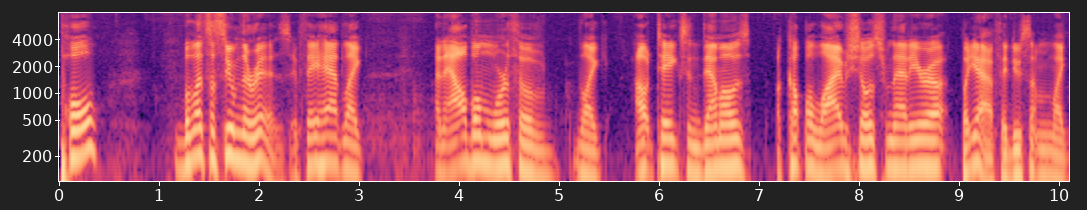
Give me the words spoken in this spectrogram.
pull, but let's assume there is. If they had like an album worth of like outtakes and demos, a couple live shows from that era. But yeah, if they do something like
